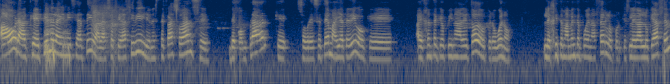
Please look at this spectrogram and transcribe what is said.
ahora que tiene la iniciativa la sociedad civil, y en este caso ANSE, de comprar, que sobre ese tema ya te digo que hay gente que opina de todo, pero bueno, legítimamente pueden hacerlo porque es legal lo que hacen.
